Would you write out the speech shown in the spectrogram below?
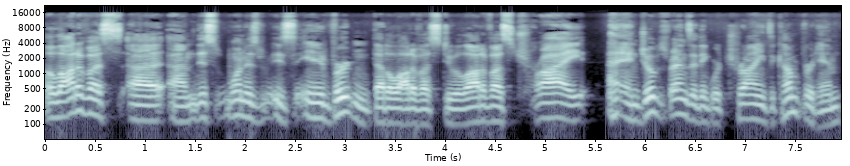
A lot of us, uh, um, this one is, is inadvertent that a lot of us do. A lot of us try, and Job's friends, I think, were trying to comfort him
